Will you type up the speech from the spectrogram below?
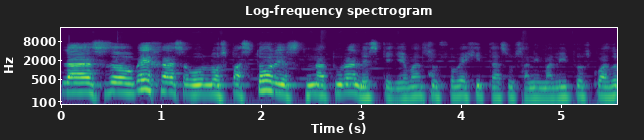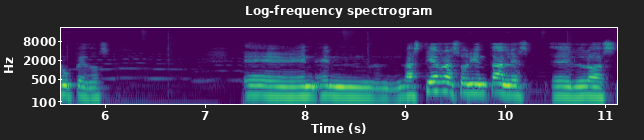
Las ovejas o los pastores naturales que llevan sus ovejitas, sus animalitos cuadrúpedos, eh, en, las tierras orientales, eh, los,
